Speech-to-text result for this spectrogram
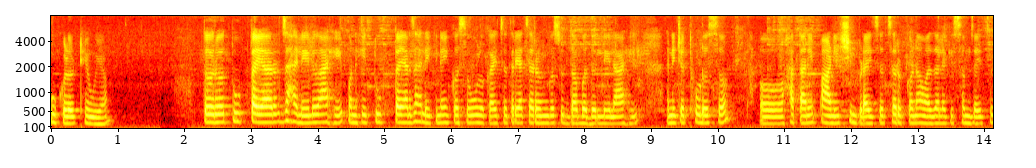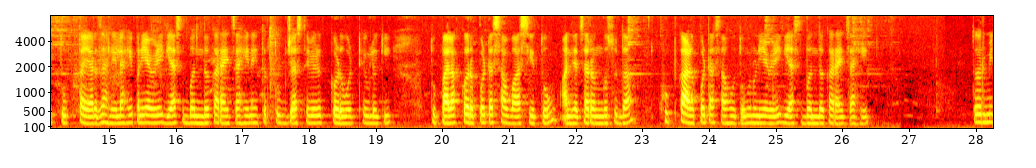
उकळत ठेवूया. तर तूप तयार झालेलं आहे पण हे तूप तयार झाले की नाही कसं ओळखायचं? तर याचा रंगसुद्धा बदललेला आहे. आणि याच्यात थोडंसं हाताने पाणी शिंपडायचं चरकण आवाज आला की समजायचं तूप तयार झालेलं आहे पण यावेळी गॅस बंद करायचा आहे नाहीतर तूप जास्त वेळ कडवत ठेवलं की तुपाला करपट असा वास येतो आणि त्याचा रंगसुद्धा खूप काळपट असा होतो म्हणून यावेळी गॅस बंद करायचा आहे. तर मी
